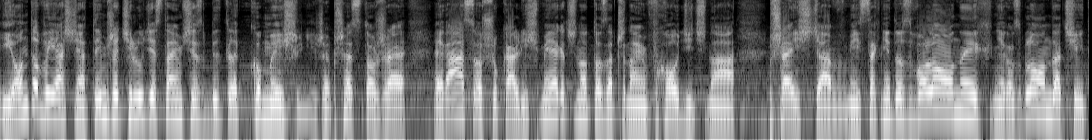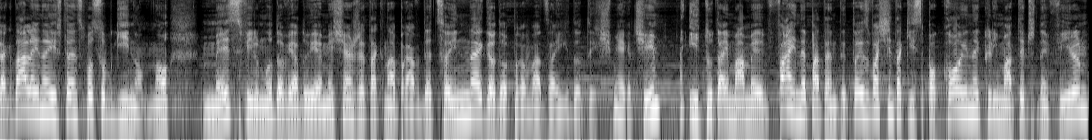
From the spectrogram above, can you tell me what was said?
i on to wyjaśnia tym, że ci ludzie stają się zbyt lekkomyślni, że przez to, że raz oszukali śmierć, no to zaczynają wchodzić na przejścia w miejscach niedozwolonych, nie rozglądać się i tak dalej, no i w ten sposób giną. No, my z filmu dowiadujemy się, że tak naprawdę co innego doprowadza ich do tych śmierci i tutaj mamy fajny fajne patenty. To jest właśnie taki spokojny, klimatyczny film.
